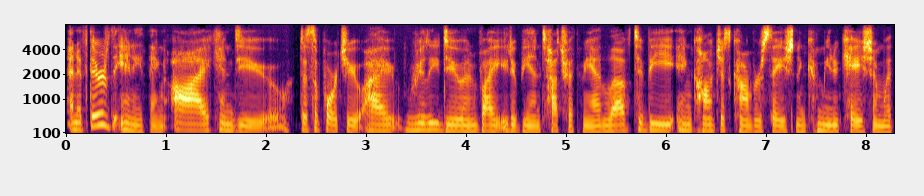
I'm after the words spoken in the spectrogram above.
And if there's anything I can do to support you, I really do invite you to be in touch with me. I love to be in conscious conversation and communication with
